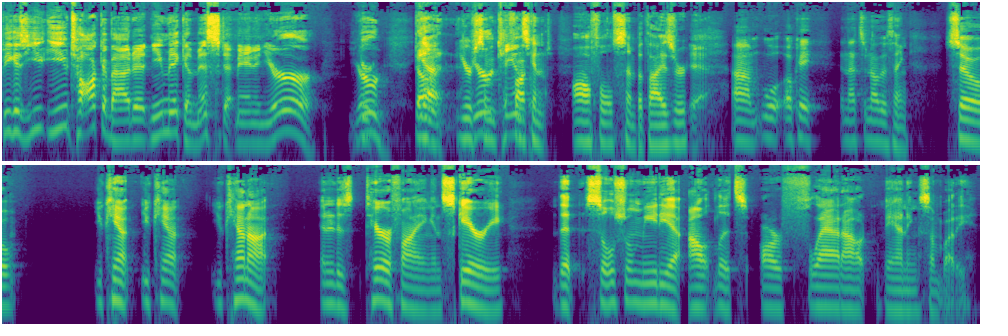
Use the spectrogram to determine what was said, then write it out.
Because you, you talk about it and you make a misstep, man, and you're you're, done. Yeah, you're, some canceled. fucking awful sympathizer. Yeah. Um, well, okay, and that's another thing. So you can't, you can't, you cannot, and it is terrifying and scary that social media outlets are flat out banning somebody.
